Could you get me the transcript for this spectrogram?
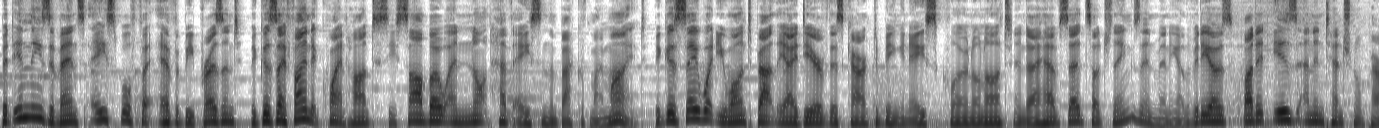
But in these events, Ace will forever be present because I find it quite hard to see Sabo and not have Ace in the back of my mind. Because say what you want about the idea of this character being an Ace clone or not, and I have said such things in many other videos, but it is an intentional parallel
